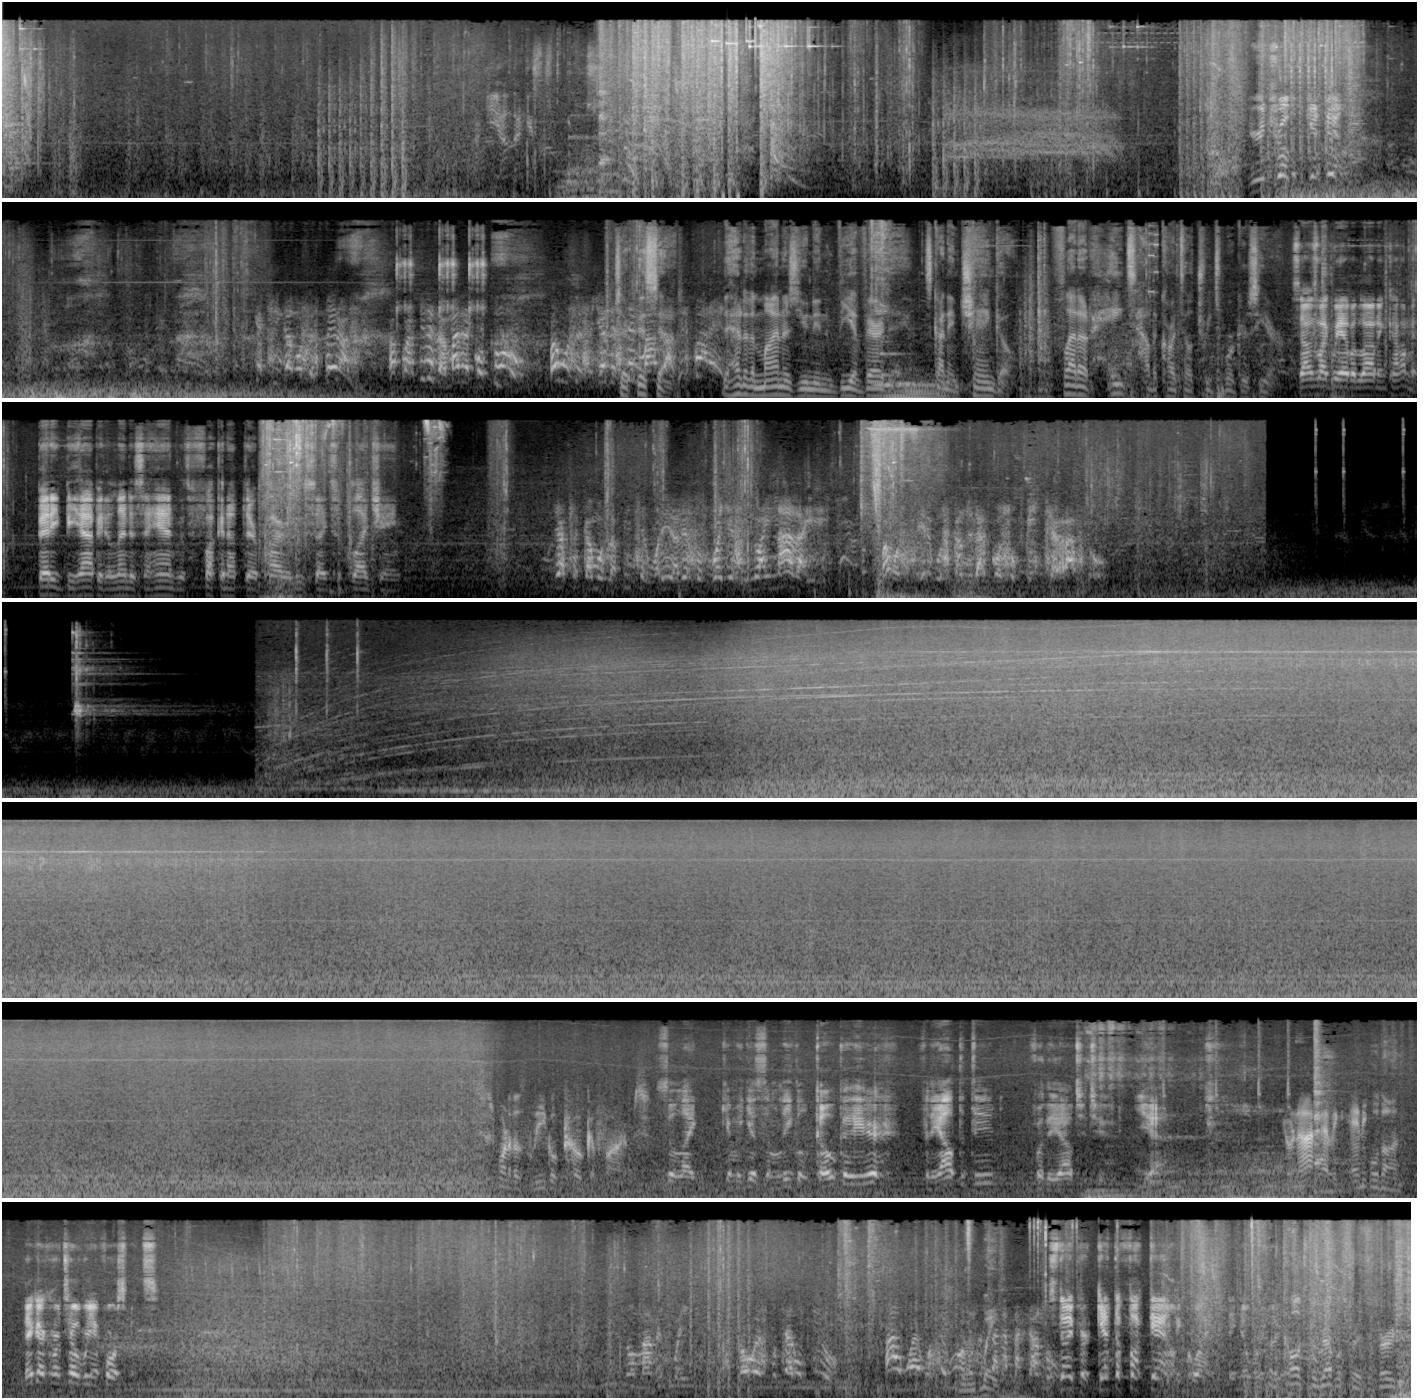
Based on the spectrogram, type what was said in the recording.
You're in trouble. Get down. Check this out. The head of the miners union in Villa Verde, this guy named Chango, flat out hates how the cartel treats workers here. Sounds like we have a lot in common. Bet he'd be happy to lend us a hand with fucking up their pyrolusite supply chain. Ya sacamos la pinche guarida de esos güeyes y no hay nada ahí. Vamos a ir buscando y dar con su pinche rastro. This is one of those legal coca farms. So, like, can we get some legal coca here? For the altitude? For the altitude, yeah. You're not having any. Hold on. They got cartel reinforcements. No mames, güey. Acabo de escuchar un tiro. Ah, huevo, seguro nos Wait. están atacando. Sniper, get the fuck down. Be quiet. They know we're Put a here. call to the rebels for a diversion.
